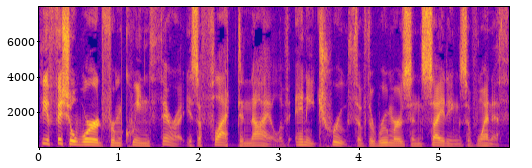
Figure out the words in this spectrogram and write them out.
The official word from Queen Thera is a flat denial of any truth of the rumors and sightings of Weneth.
